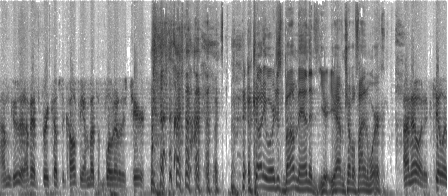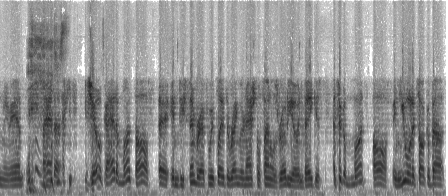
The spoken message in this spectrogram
I'm good. I've had three cups of coffee. I'm about to float out of this chair. Cody, well, we're just bummed, man, that you're, you're having trouble finding work. I know it. It's killing me, man. I had a joke. I had a month off uh, in December after we played at the Wrangler National Finals Rodeo in Vegas. I took a month off, and you want to talk about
